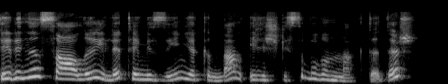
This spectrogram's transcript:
derinin sağlığı ile temizliğin yakından ilişkisi bulunmaktadır.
